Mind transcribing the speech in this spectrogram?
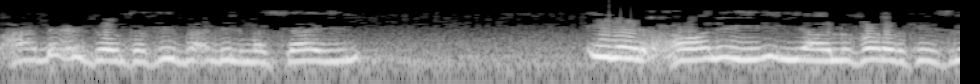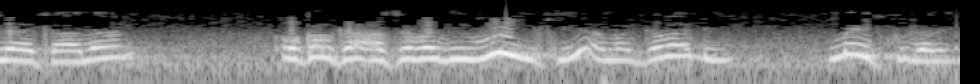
waxaa dhici doonta fii bacdi ilmasaa'il inay xoolihii iyo ahlufaradka isla ekaadaan oo kolkaa casabadii wiilkii ama gabadhii mayd ku dhalay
